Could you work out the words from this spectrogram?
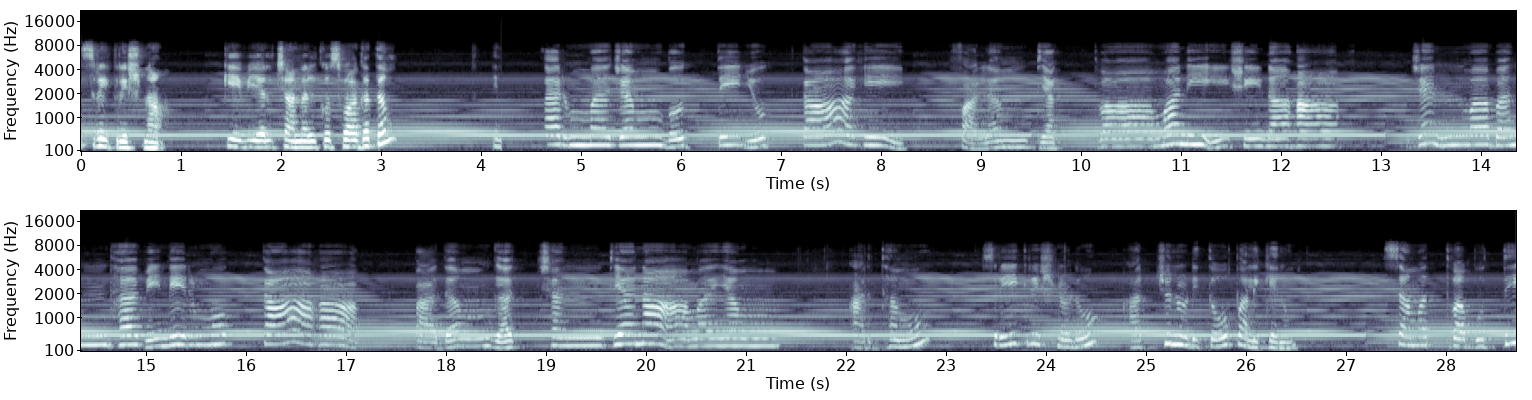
శ్రీకృష్ణ. కేవీఎల్ ఛానల్కు స్వాగతం. కర్మజం బుద్ధియుక్తా హి ఫలం త్యక్త్వా మనీషిణః జన్మబంధ వినిర్ముక్తాః పదం గచ్చంత్యనామయం. అర్థము శ్రీకృష్ణుడు అర్జునుడితో పలికెను. సమత్వ బుద్ధి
